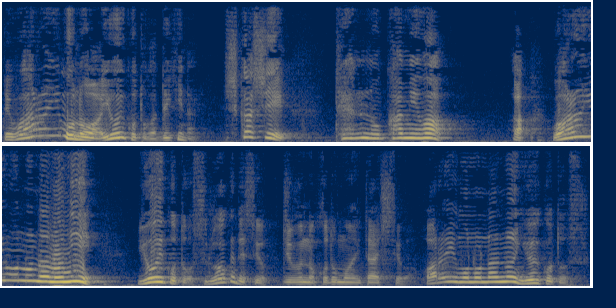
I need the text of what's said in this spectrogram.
で、悪いものは良いことができない。しかし、天の神は、あ、悪いものなのに、良いことをするわけですよ。自分の子供に対しては。悪いものなのに良いことをする。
